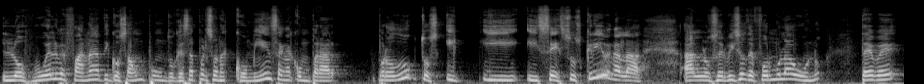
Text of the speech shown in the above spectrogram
los vuelve fanáticos a un punto que esas personas comienzan a comprar productos y, y- y se suscriben a, la, a los servicios de Fórmula 1 TV.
